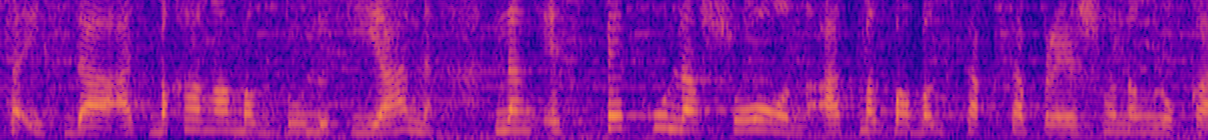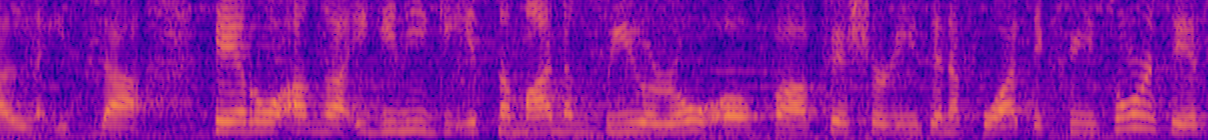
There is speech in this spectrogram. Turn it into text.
sa isda at baka nga magdulot yan ng espekulasyon at magpabagsak sa presyo ng lokal na isda. Pero ang ah, iginigiit naman ng Bureau of ah, Fisheries and Aquatic Resources,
